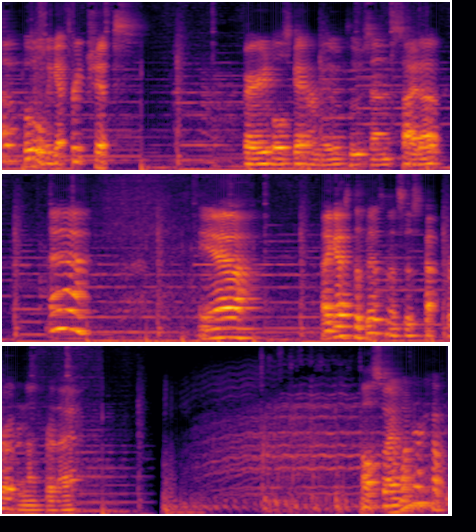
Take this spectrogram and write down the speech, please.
Oh, cool. We get free chips. Variables get removed, loose ends tied up. Eh. Yeah. I guess the business is cutthroat enough for that. Also, I wonder how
